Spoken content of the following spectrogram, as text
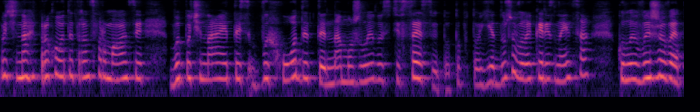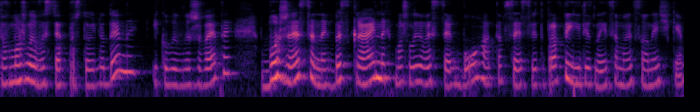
починають проходити трансформації. Ви починаєте виходити на можливості Всесвіту. Тобто є дуже велика різниця, коли ви живете в можливостях простої людини, і коли ви живете в божественних, безкрайних можливостях Бога та Всесвіту. Правда, є різниця, мої сонечки.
